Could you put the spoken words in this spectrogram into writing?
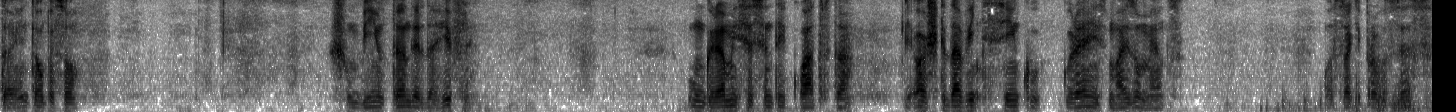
Tá, então pessoal. Chumbinho Thunder da rifle. 1 grama e 64, tá? Eu acho que dá 25 grains mais ou menos. Vou mostrar aqui pra vocês.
